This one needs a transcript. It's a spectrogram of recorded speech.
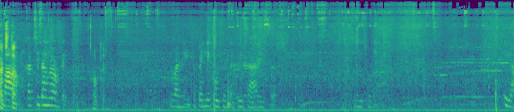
ఖచ్చితంగా ఖచ్చితంగా ఉంటాయి. ఓకే. ఇవన్నీ ఇట్లా పెళ్ళి కూతుర్లకి ఈ సారీస్ ఇవి చూడండి. ఇలా.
